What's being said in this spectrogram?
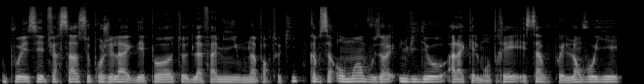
Vous pouvez essayer de faire ça, ce projet-là, avec des potes, de la famille ou n'importe qui. Comme ça, au moins, vous aurez une vidéo à laquelle montrer, et ça, vous pouvez l'envoyer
